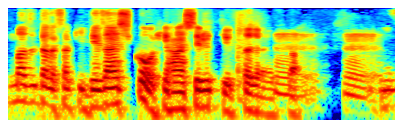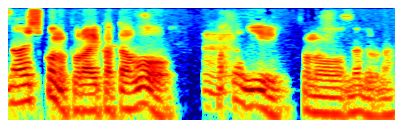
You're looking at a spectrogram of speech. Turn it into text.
まず、だからさっきデザイン思考を批判してるって言ったじゃないですか。うん、デザイン思考の捉え方を、まさに、その、なんだろうな、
